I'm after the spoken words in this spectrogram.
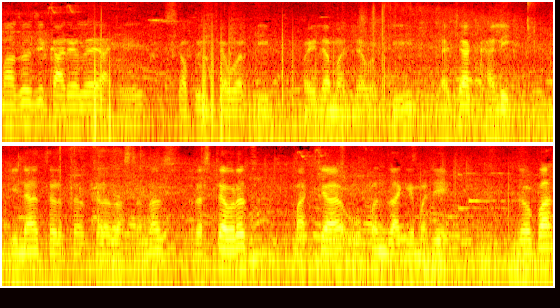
माझं जे कार्यालय आहे शॉपिंगच्या वरती पहिल्या मजल्यावरती त्याच्याखाली जिना चढत चढत असतानाच रस्त्यावरच मागच्या ओपन जागेमध्ये जवळपास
